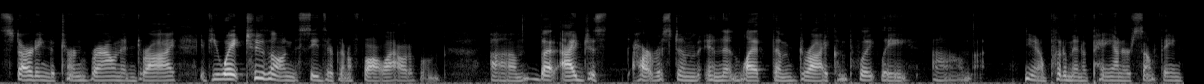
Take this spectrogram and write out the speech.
starting to turn brown and dry. If you wait too long, the seeds are going to fall out of them. Um, but I just harvest them and then let them dry completely. Um, you know, put them in a pan or something,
